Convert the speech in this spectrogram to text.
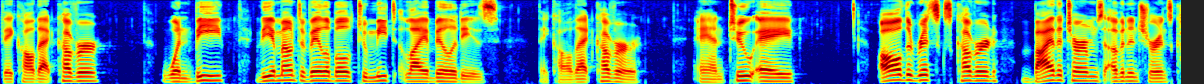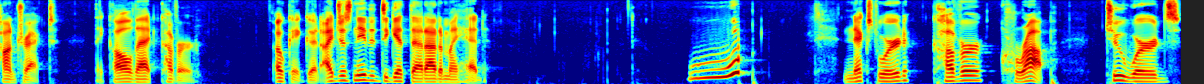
They call that cover. 1B, the amount available to meet liabilities. They call that cover. And 2A, all the risks covered by the terms of an insurance contract. They call that cover. Okay, good. I just needed to get that out of my head. Whoop. Next word, cover crop. Two words,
